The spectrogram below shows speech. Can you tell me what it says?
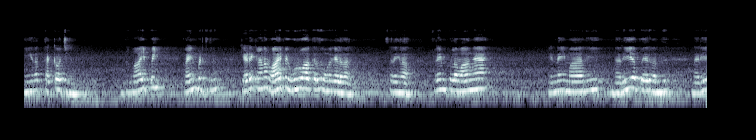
நீங்கள் தான் தக்க வச்சுக்கணும். இந்த வாய்ப்பை பயன்படுத்திக்கணும். கிடைக்கலன்னா வாய்ப்பை உருவாக்குறது உங்கள் கையில் தான் இருக்குது சரிங்களா? ஃப்ரேம்குள்ளே வாங்க. என்னை மாதிரி நிறைய பேர் வந்து நிறைய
